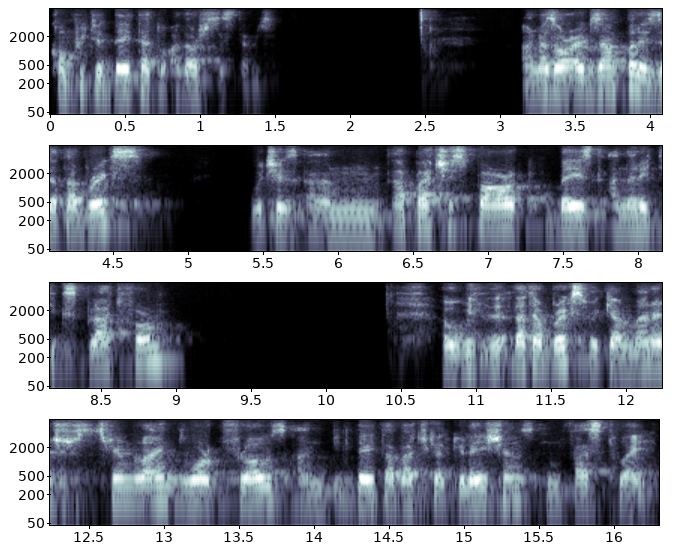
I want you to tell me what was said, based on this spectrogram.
computed data to other systems. Another example is Databricks, which is an Apache Spark-based analytics platform. With Databricks, we can manage streamlined workflows and big data batch calculations in fast way.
